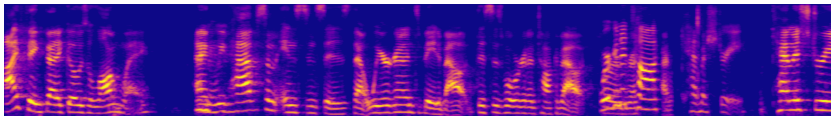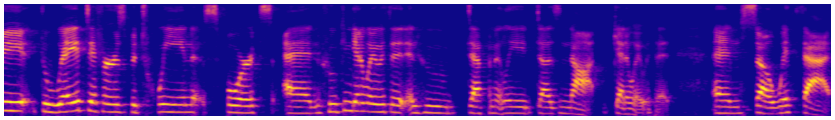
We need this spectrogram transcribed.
I think that it goes a long way. And Mhm. we've have some instances that we're going to debate about. This is what we're going to talk about. We're going to rest of the talk chemistry. chemistry, the way it differs between sports and who can get away with it and who definitely does not get away with it. And so with that,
